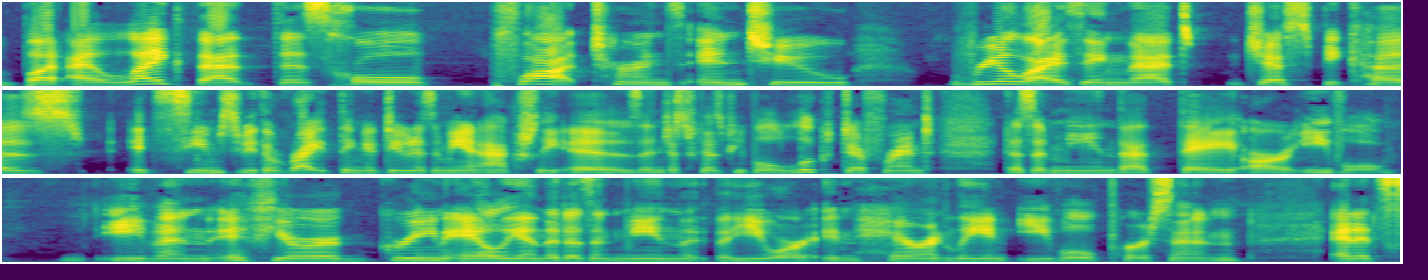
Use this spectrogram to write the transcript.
But I like that this whole plot turns into realizing that just because it seems to be the right thing to do doesn't mean it actually is. And just because people look different doesn't mean that they are evil. Even if you're a green alien, that doesn't mean that, that you are inherently an evil person. And it's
